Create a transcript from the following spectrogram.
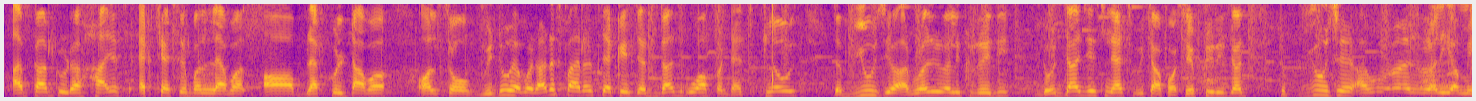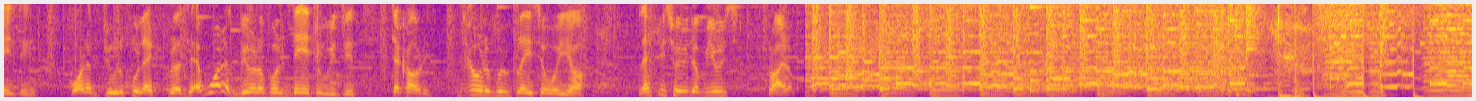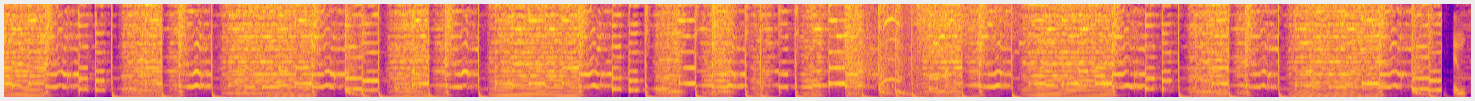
I've come to the highest accessible level of Blackpool Tower. Also, we do have another spiral staircase that does go up, but that's closed. The views here are really, really crazy. Don't judge these nets, which are for safety reasons. The views here are really, really amazing. What a beautiful experience and what a beautiful day to visit. Check out this beautiful place over here. Let me show you the views. Try them.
